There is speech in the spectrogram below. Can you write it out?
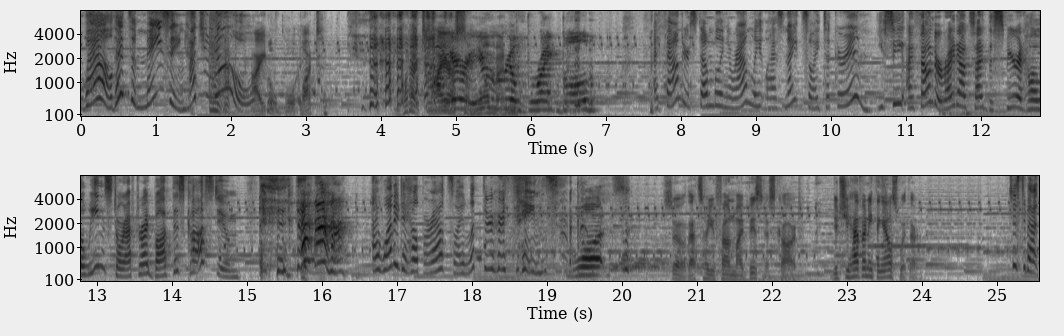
Wow, that's amazing. How'd you know? I. Oh, boy. What? What a You're, tiresome you're a real bright bulb. I found her stumbling around late last night, so I took her in. You see, I found her right outside the Spirit Halloween store after I bought this costume. I wanted to help her out, so I looked through her things. What? So that's how you found my business card. Did she have anything else with her? Just about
